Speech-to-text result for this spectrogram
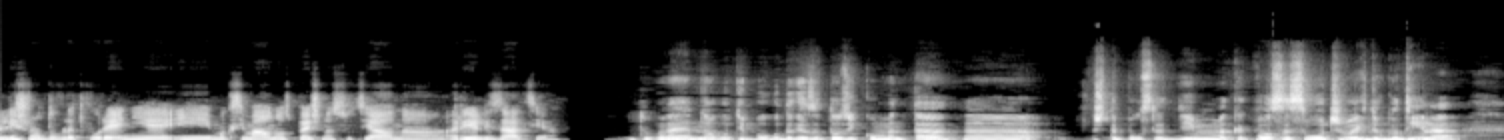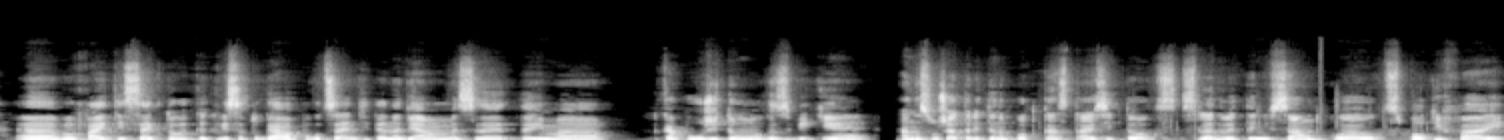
лично удовлетворение и максимално успешна социална реализация. Добре, много ти благодаря за този коментар. Ще проследим какво се случва и до година в IT сектора, какви са тогава процентите. Надяваме се да има така положително развитие. А на слушателите на подкаст IC Talks следвайте ни в SoundCloud, Spotify,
